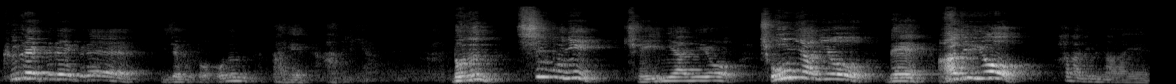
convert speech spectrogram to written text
그래 그래 그래. 이제부터 너는 나의 아들이야. 너는 신분이 죄인이 아니요 종이 아니요 내 아들이요. 하나님의 나라에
